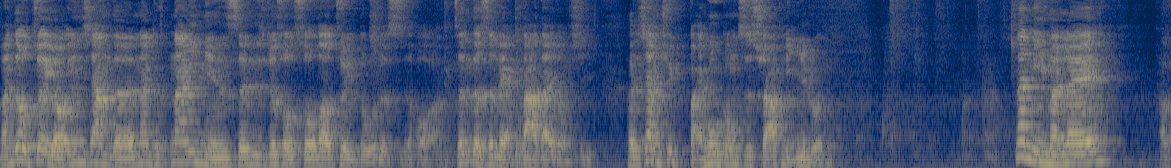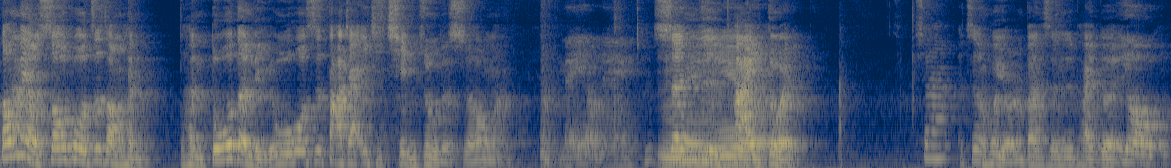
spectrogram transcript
反正我最有印象的那个那一年生日，就是我收到最多的时候了，真的是两大袋东西，很像去百货公司 shopping 一轮。那你们嘞，都没有收过这种很很多的礼物，或是大家一起庆祝的时候吗？没有呢。生日派对，现在真的会有人办生日派对？有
